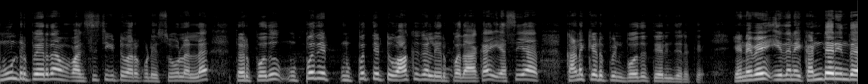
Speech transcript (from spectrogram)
மூன்று பேர் தான் வசிச்சுக்கிட்டு வரக்கூடிய சூழலில் தற்போது முப்பது முப்பத்தெட்டு வாக்குகள் இருப்பதாக எஸ்ஐஆர் கணக்கெடுப்பின் போது தெரிஞ்சிருக்கு. எனவே இதனை கண்டறிந்த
